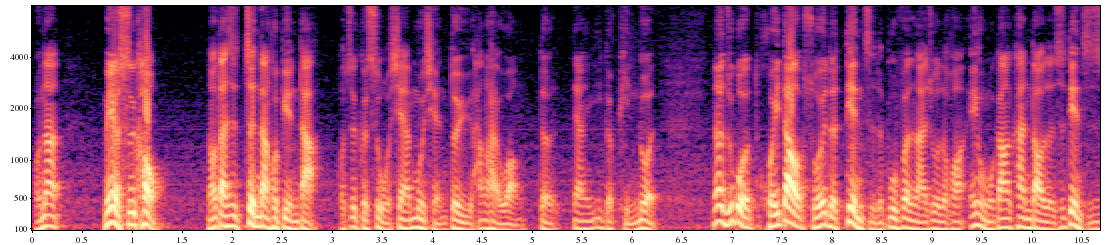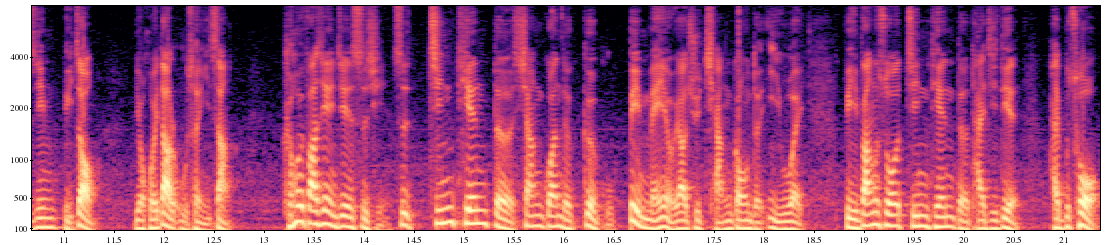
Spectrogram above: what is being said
哦，那没有失控，然后但是震荡会变大，哦，这个是我现在目前对于航海王的这样一个评论。那如果回到所谓的电子的部分来说的话，哎，我们刚刚看到的是电子资金比重有回到了五成以上。可会发现一件事情，是今天的相关的个股并没有要去强攻的意味。比方说，今天的台积电还不错，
